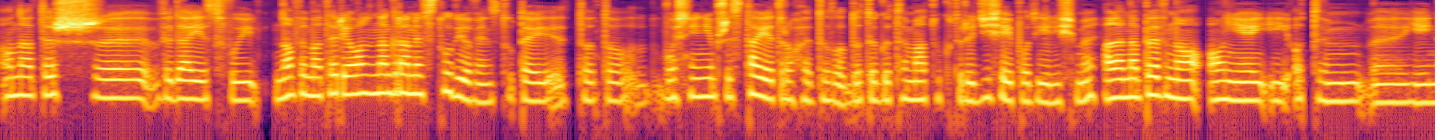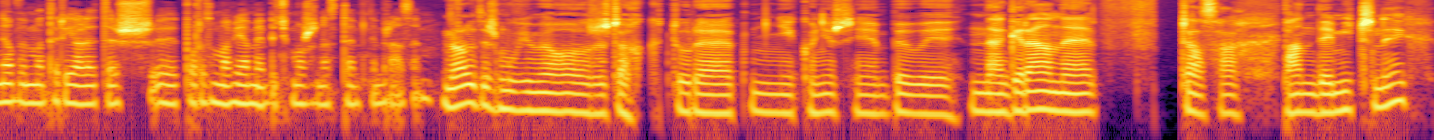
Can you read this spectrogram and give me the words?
Ona też y, wydaje swój nowy materiał, ale nagrany w studio, więc tutaj to, to właśnie nie przystaje trochę do, do tego tematu, który dzisiaj podjęliśmy, ale na pewno o niej i o tym y, jej nowym materiale też y, porozmawiamy być może następnym razem. No ale też mówimy o rzeczach, które niekoniecznie były nagrane w czasach pandemicznych,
